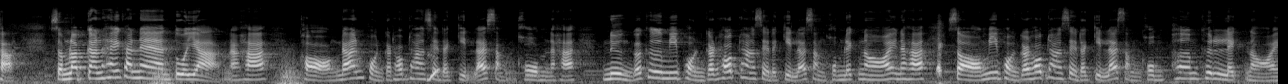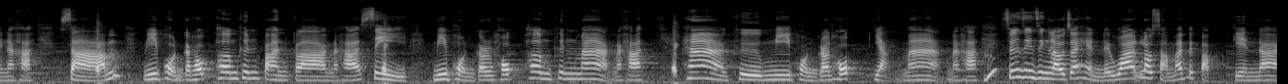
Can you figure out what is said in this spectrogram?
ค่ะ สำหรับการให้คะแนนตัวอย่างนะคะของด้านผลกระทบทางเศรษฐกิจและสังคมนะคะ 1 ก็คือมีผลกระทบทางเศรษฐกิจและสังคมเล็กน้อยนะคะ 2 มีผลกระทบทางเศรษฐกิจและสังคมเพิ่มขึ้นเล็กน้อยนะคะ 3 มีผลกระทบเพิ่มขึ้นปานกลางนะคะ 4 มีผลกระทบเพิ่มขึ้นมากนะคะ 5 คือมีผลกระทบอย่างมากนะคะ ซึ่งจริงๆเราจะเห็นได้ว่าเราสามารถไปปรับเกณฑ์ได้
